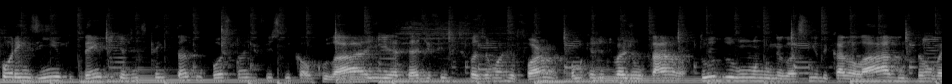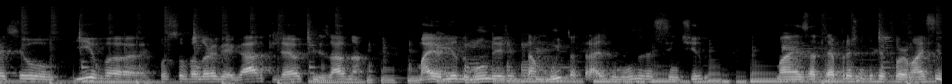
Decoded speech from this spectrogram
porenzinho que tem, porque a gente tem tanto imposto tão difícil de calcular e é até difícil de fazer uma reforma. Como que a gente vai juntar tudo, um negocinho de cada lado? Então vai ser o IVA, Imposto sobre Valor Agregado, que já é utilizado na maioria do mundo e a gente está muito atrás do mundo nesse sentido. Mas até para a gente reformar esse,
